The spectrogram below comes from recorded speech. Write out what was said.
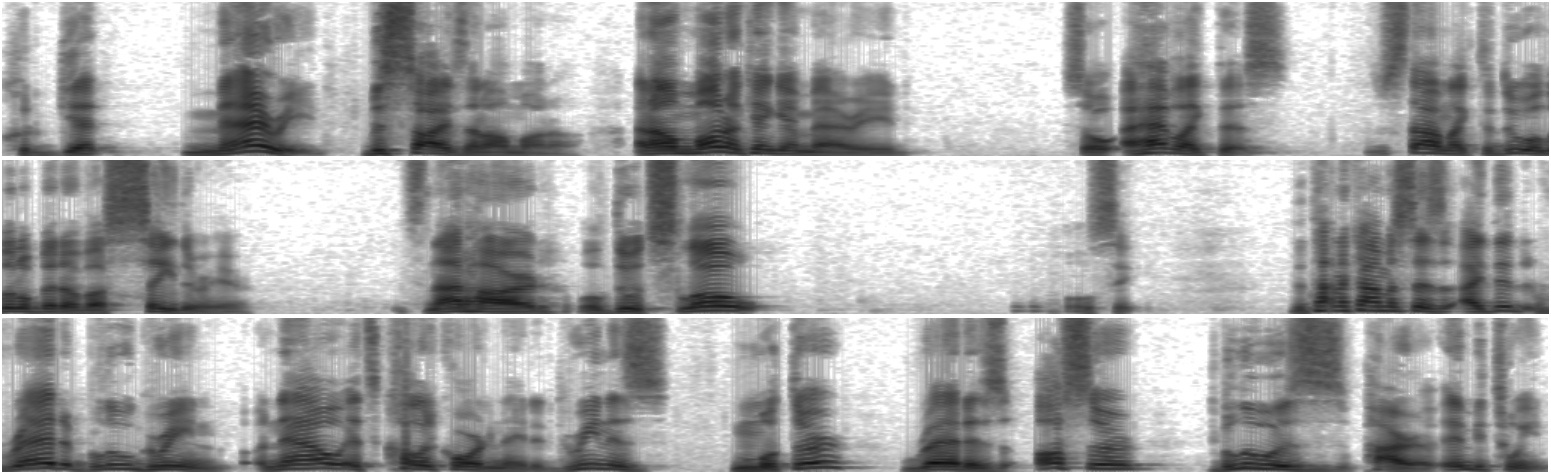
could get married besides an almana. An almana can't get married So I have like this. Just time like to do a little bit of a seder here. It's not hard. We'll do it slow. We'll see. The Tanakhama says, I did red, blue, green. Now it's color coordinated. Green is mutter, red is usr, blue is para, in between.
